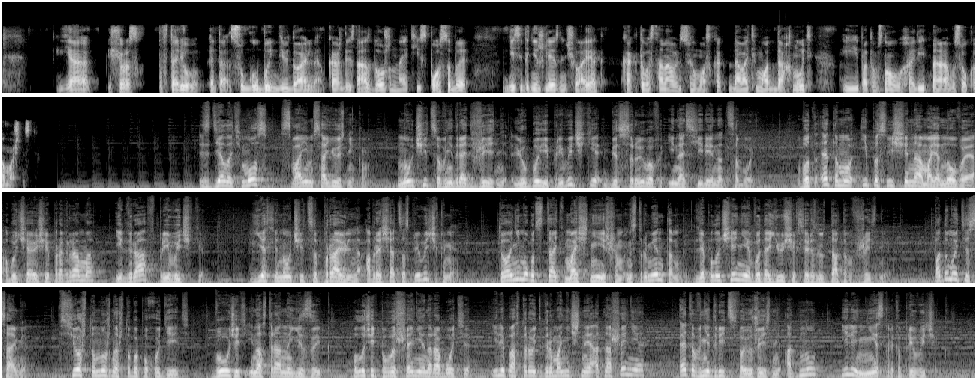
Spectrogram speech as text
Я еще раз Повторю, это сугубо индивидуально. Каждый из нас должен найти способы, если ты не железный человек, как-то восстанавливать свой мозг, как давать ему отдохнуть и потом снова выходить на высокую мощность. Сделать мозг своим союзником. Научиться внедрять в жизнь любые привычки без срывов и насилия над собой. Вот этому и посвящена моя новая обучающая программа «Игра в привычки», если научиться правильно обращаться с привычками, то они могут стать мощнейшим инструментом для получения выдающихся результатов в жизни. Подумайте сами. Все, что нужно, чтобы похудеть, выучить иностранный язык, получить повышение на работе или построить гармоничные отношения – это внедрить в свою жизнь одну или несколько привычек.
